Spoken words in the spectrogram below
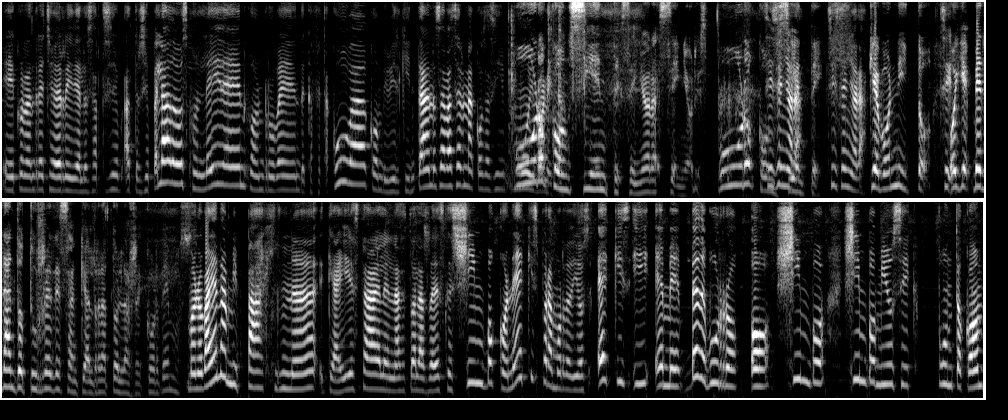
eh, con Andrea Echeverry de los Atercio- Aterciopelados, con Leiden, con Rubén de Café Tacuba, con Vivir Quintana, o sea, va a ser una cosa así muy puro bonita. consciente, señoras, señores. Puro Sí, consciente. señora. Sí, señora. Qué bonito. Sí. Oye, ve dando tus redes aunque al rato las recordemos. Bueno, vayan a mi página, que ahí está el enlace a todas las redes, que es Shimbo con X, por amor de Dios, X-I-M-B de burro o Shimbo, shimbomusic.com.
